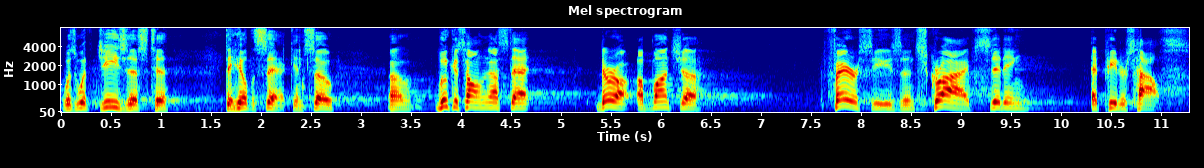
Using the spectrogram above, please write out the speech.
was with Jesus to, to heal the sick. And so uh, Luke is telling us that there are a bunch of Pharisees and scribes sitting at Peter's house.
